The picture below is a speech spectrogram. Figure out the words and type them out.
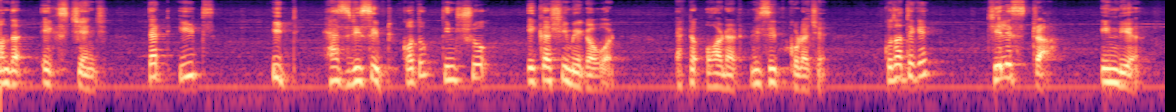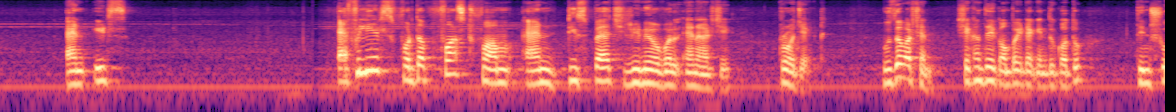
on the exchange that its it has received কত? তিনশো একাশি মেগাওয়াট একটা অর্ডার রিসিভ করেছে। কোথা থেকে? Zelestra India and its affiliates for the first firm and dispatch renewable energy project বুঝতে পারছেন? সেখান থেকে কোম্পানিটা কিন্তু কত? তিনশো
